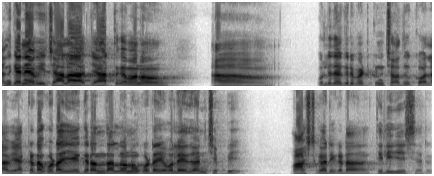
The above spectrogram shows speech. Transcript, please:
అందుకని అవి చాలా జాగ్రత్తగా మనం ఆ, ఒళ్ళు దగ్గర పెట్టుకుని చదువుకోవాలి. అవి ఎక్కడ కూడా ఏ గ్రంథాల్లోనూ కూడా ఇవ్వలేదు అని చెప్పి మాస్టర్ గారు ఇక్కడ తెలియజేశారు.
